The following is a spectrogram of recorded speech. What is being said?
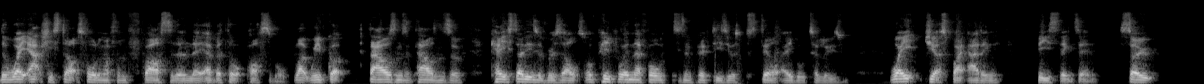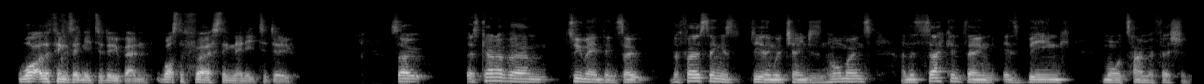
the weight actually starts falling off them faster than they ever thought possible. Like we've got thousands and thousands of case studies of results of people in their 40s and 50s who are still able to lose weight just by adding these things in. So, what are the things they need to do, Ben? What's the first thing they need to do? So, there's kind of um, two main things. So, the first thing is dealing with changes in hormones, and the second thing is being more time efficient.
